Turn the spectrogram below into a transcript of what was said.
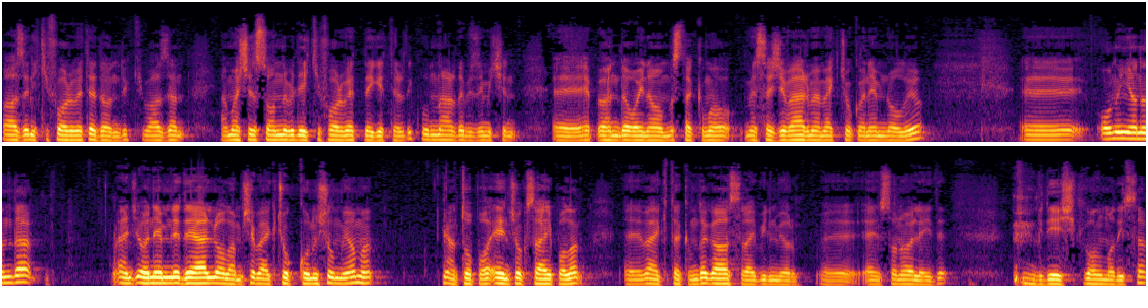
bazen iki forvete döndük. Bazen ya maçın sonunu bile iki forvetle getirdik. Bunlar da bizim için e, hep önde oynamamız, takıma mesajı vermemek çok önemli oluyor. E, onun yanında bence önemli, değerli olan bir şey belki çok konuşulmuyor ama yani topa en çok sahip olan e, belki takımda Galatasaray bilmiyorum. E, en son öyleydi. bir değişiklik olmadıysa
